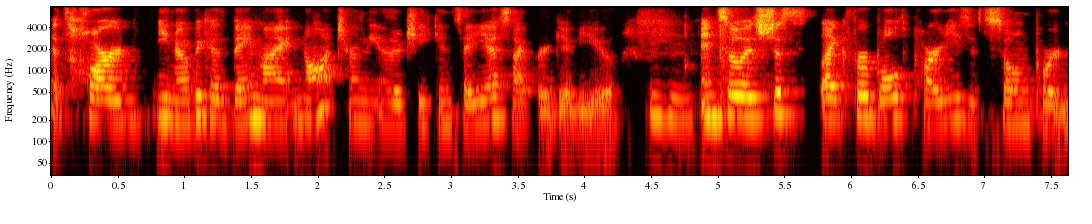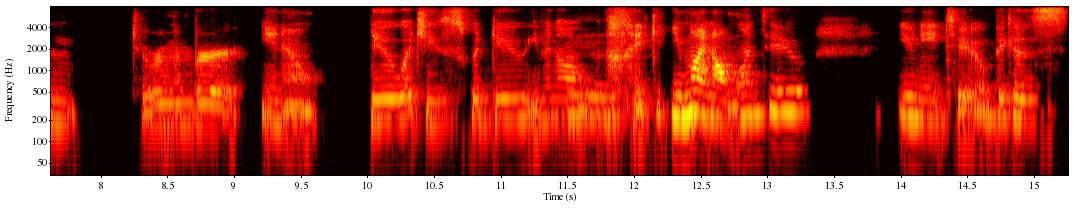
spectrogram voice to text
it's hard, you know, because they might not turn the other cheek and say, Yes, I forgive you. Mhm. And so it's just like for both parties, it's so important to remember, you know, do what Jesus would do, even though Mhm. like you might not want to, you need to, because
